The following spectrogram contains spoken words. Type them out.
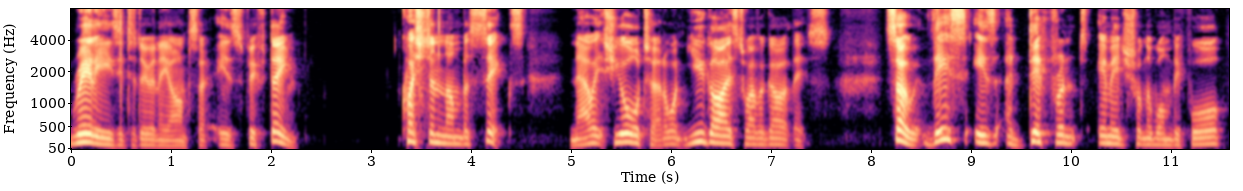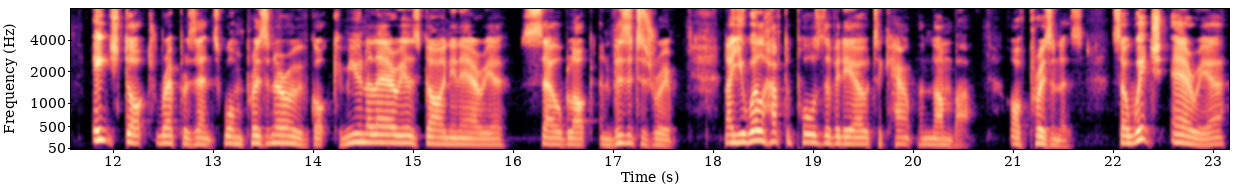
Really easy to do, and the answer is 15. Question number six. Now it's your turn. I want you guys to have a go at this. So this is a different image from the one before. Each dot represents one prisoner, and we've got communal areas, dining area, cell block, and visitors room. Now you will have to pause the video to count the number of prisoners. So which area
